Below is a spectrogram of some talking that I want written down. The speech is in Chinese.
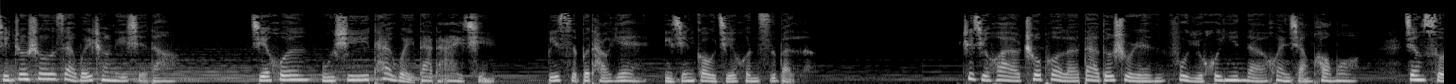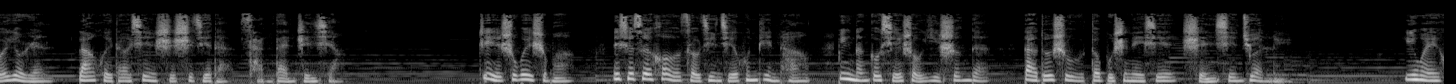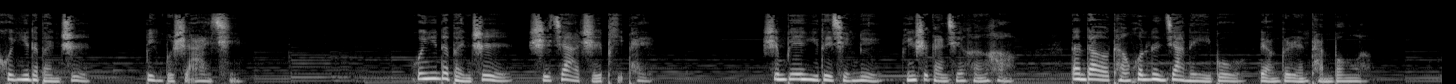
钱钟书在《围城》里写道：“结婚无需太伟大的爱情，彼此不讨厌已经够结婚资本了。”这句话戳破了大多数人赋予婚姻的幻想泡沫，将所有人拉回到现实世界的惨淡真相。这也是为什么那些最后走进结婚殿堂并能够携手一生的，大多数都不是那些神仙眷侣。因为婚姻的本质，并不是爱情。婚姻的本质是价值匹配。身边一对情侣平时感情很好。但到谈婚论嫁那一步，两个人谈崩了。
